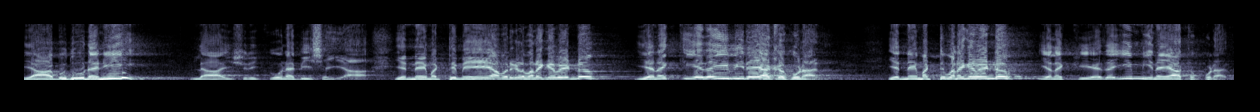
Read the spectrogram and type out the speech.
யாபுதூனி லா ஸ்ரீ பி என்னை மட்டுமே அவர்கள் வணங்க வேண்டும். எனக்கு எதையும் இணையாக்க கூடாது என்னை மட்டும் வணங்க வேண்டும் எனக்கு எதையும் இணையாக்க கூடாது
